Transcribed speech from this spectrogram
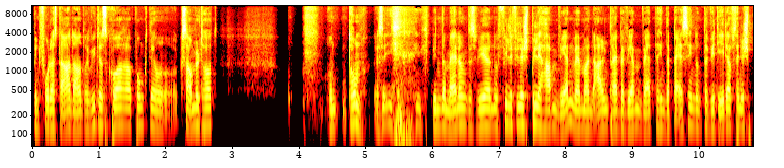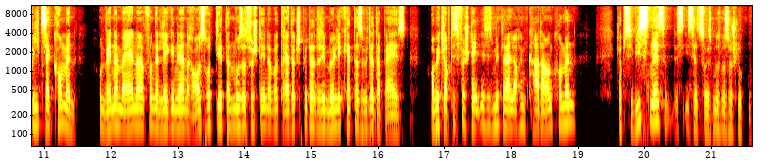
Bin froh, dass da der andere Videoscorer Punkte gesammelt hat. Und drum, also ich, ich, bin der Meinung, dass wir noch viele, viele Spiele haben werden, weil wir in allen drei Bewerben weiterhin dabei sind und da wird jeder auf seine Spielzeit kommen. Und wenn er mal einer von den Legionären rausrotiert, dann muss er es verstehen, aber drei Tage später hat er die Möglichkeit, dass er wieder dabei ist. Aber ich glaube, das Verständnis ist mittlerweile auch im Kader ankommen. Ich glaube, sie wissen es und das ist jetzt so, das muss man so schlucken.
